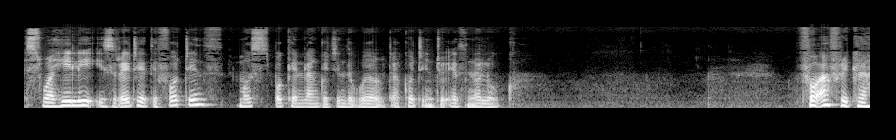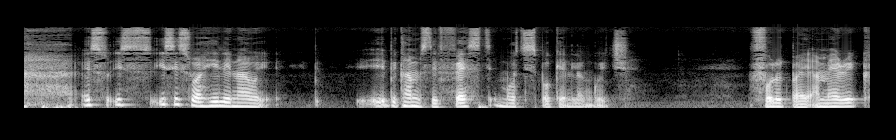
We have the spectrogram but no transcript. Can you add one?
Swahili is rated the 14th most spoken language in the world, according to Ethnologue. For Africa, is is Swahili now it becomes the first most spoken language, followed by Amharic,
